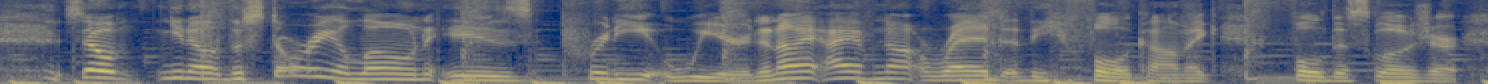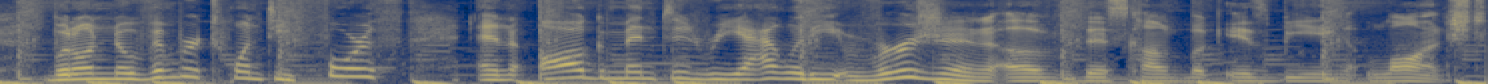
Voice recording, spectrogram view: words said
so you know the story alone is pretty weird, and I I have not read the full comic. Full disclosure, but on November 24th, an augmented reality version of this comic book is being launched,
